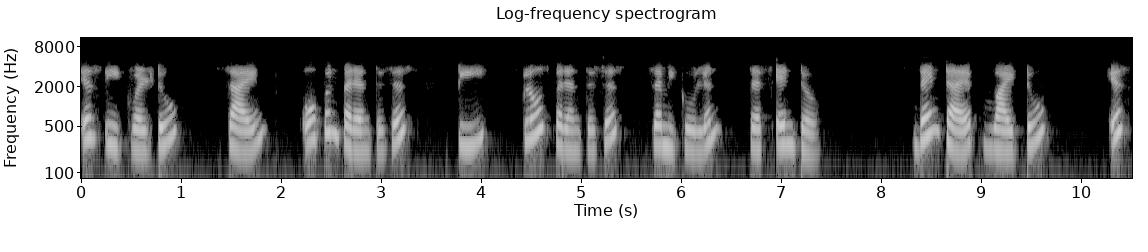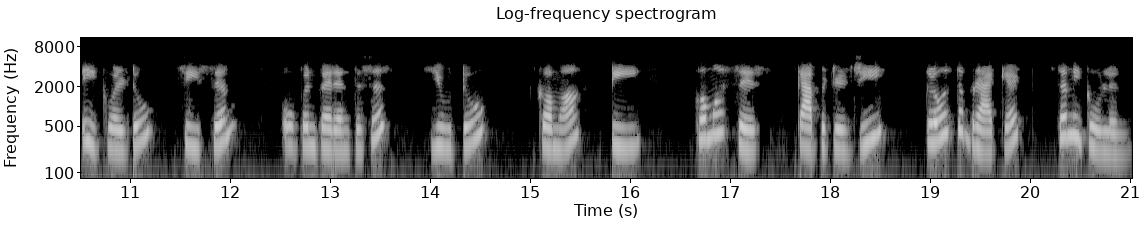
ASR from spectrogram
is equal to sine open parenthesis t close parenthesis semicolon press enter. Then type y2 is equal to csim open parenthesis u2 comma t comma sys capital G close the bracket semicolon.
